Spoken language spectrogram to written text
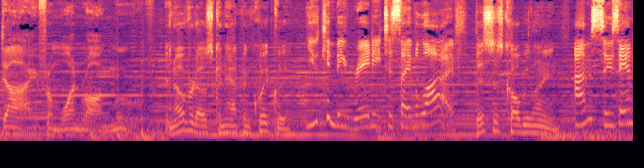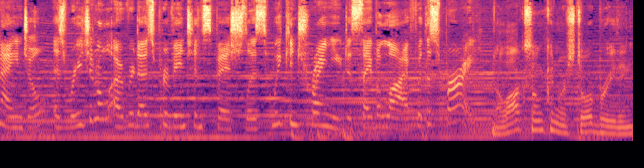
die from one wrong move. An overdose can happen quickly. You can be ready to save a life. This is Colby Lane. I'm Suzanne Angel. As Regional Overdose Prevention Specialist, we can train you to save a life with a spray. Naloxone can restore breathing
